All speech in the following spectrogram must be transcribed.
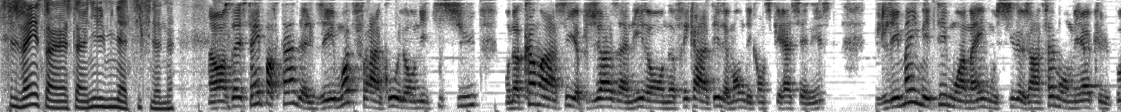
Sylvain, c'est un, un Illuminati finalement. C'est important de le dire. Moi et Franco, là, on est issus, on a commencé il y a plusieurs années, là, on a fréquenté le monde des conspirationnistes. Je l'ai même été moi-même aussi, j'en fais mon meilleur culpa,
